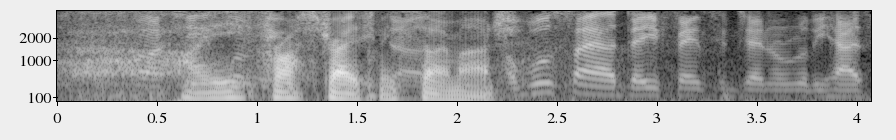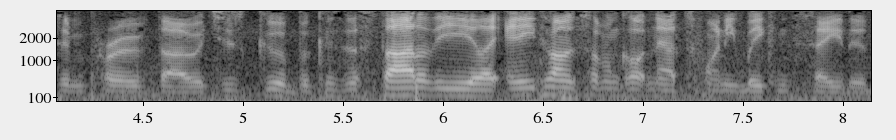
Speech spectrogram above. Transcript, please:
Well, he look, frustrates he me does. so much. I will say our defense in general really has improved though, which is good because the start of the year, like anytime someone got now 20, we conceded.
